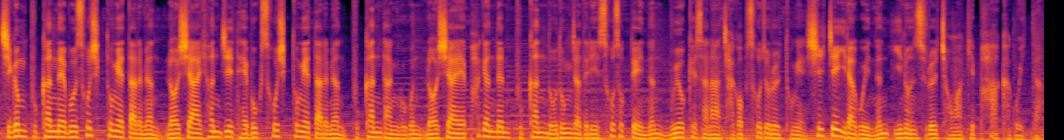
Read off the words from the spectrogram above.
지금 북한 내부 소식통에 따르면 러시아 현지 대북 소식통에 따르면 북한 당국은 러시아에 파견된 북한 노동자들이 소속돼 있는 무역회사나 작업 소조를 통해 실제 일하고 있는 인원수를 정확히 파악하고 있다.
